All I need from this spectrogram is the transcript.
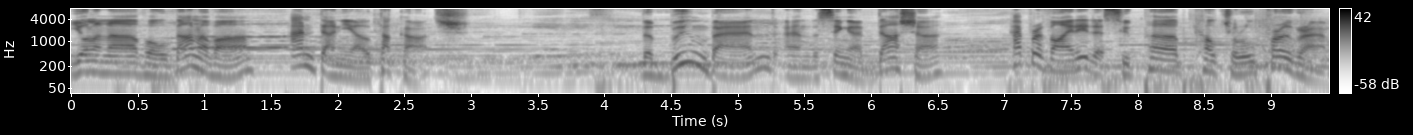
Jolana Voldánová and Daniel Takáč. The Boom Band and the singer Dasha have provided a superb cultural program.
